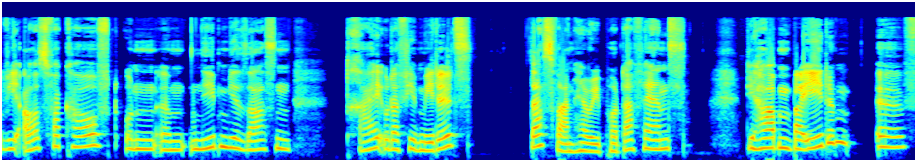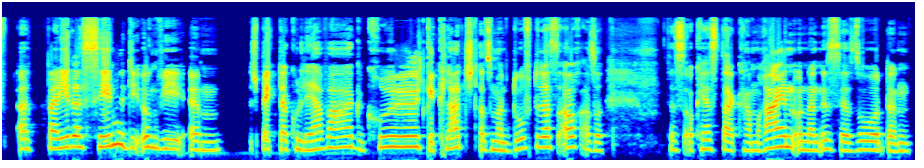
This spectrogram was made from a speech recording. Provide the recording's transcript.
wie ausverkauft und ähm, neben mir saßen drei oder vier Mädels. Das waren Harry Potter-Fans. Die haben bei jedem, äh, äh, bei jeder Szene, die irgendwie ähm, spektakulär war, gekrölt, geklatscht. Also man durfte das auch. Also das Orchester kam rein und dann ist es ja so, dann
